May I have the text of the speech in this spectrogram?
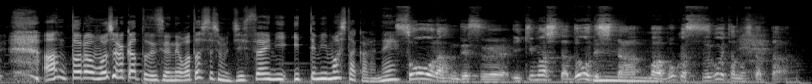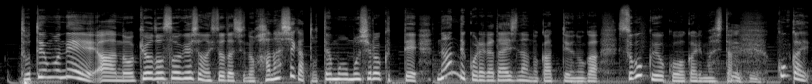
アントラ面白かったですよね。私たちも実際に行ってみましたからね。そうなんです。行きました。どうでした？うんまあ僕はすごい楽しかった。とてもねあの共同創業者の人たちの話がとても面白くってなんでこれが大事なのかっていうのがすごくよく分かりました。うんうん。今回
